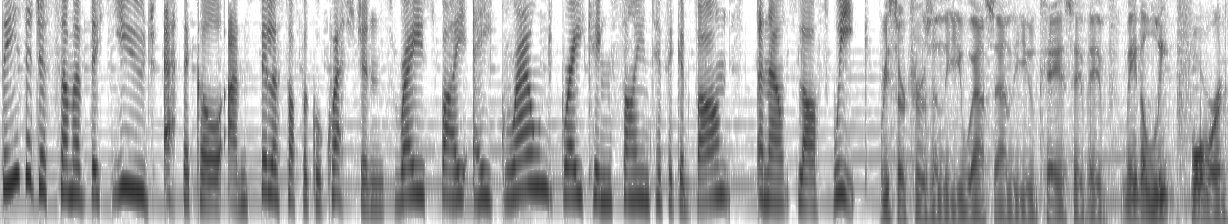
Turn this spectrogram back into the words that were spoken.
These are just some of the huge ethical and philosophical questions raised by a groundbreaking scientific advance announced last week. Researchers in the US and the UK say they've made a leap forward.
